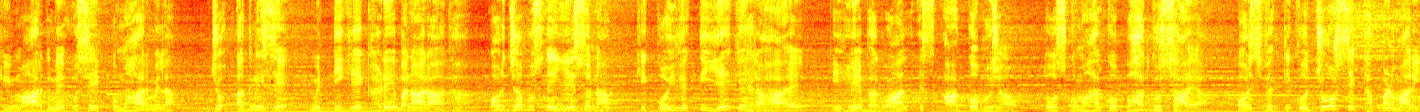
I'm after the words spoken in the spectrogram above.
कि मार्ग में उसे एक कुम्हार मिला, जो अग्नि से मिट्टी के घड़े बना रहा था। और जब उसने ये सुना कि कोई व्यक्ति ये कह रहा है कि हे भगवान, इस आग को बुझाओ तो उस कुम्हार को बहुत गुस्सा आया। और इस व्यक्ति को ज़ोर से थप्पड़ मारी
